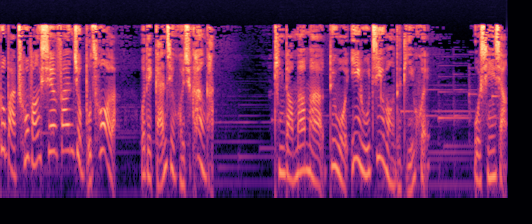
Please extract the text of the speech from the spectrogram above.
不把厨房掀翻就不错了，我得赶紧回去看看。听到妈妈对我一如既往的诋毁，我心想：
